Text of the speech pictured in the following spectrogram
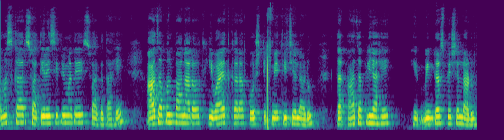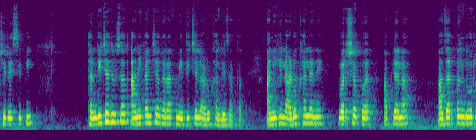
नमस्कार स्वाती रेसिपीमध्ये स्वागत आहे. आज आपण पाहणार आहोत हिवाळ्यात करा पौष्टिक मेथीचे लाडू. तर आज आपली आहे ही विंटर स्पेशल लाडूची रेसिपी. थंडीच्या दिवसात अनेकांच्या घरात मेथीचे लाडू खाल्ले जातात आणि हे लाडू खाल्ल्याने वर्षभर आपल्याला आजारपण दूर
